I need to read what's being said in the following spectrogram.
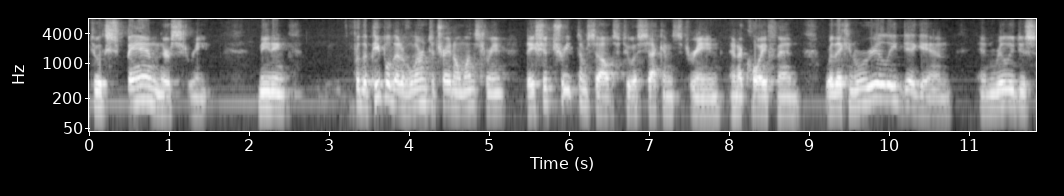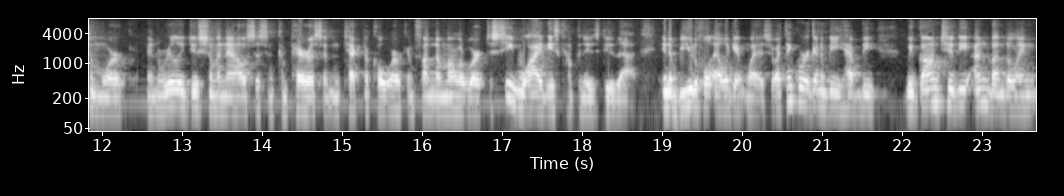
to expand their screen. Meaning, for the people that have learned to trade on one screen, they should treat themselves to a second screen and a Koyfin where they can really dig in and really do some work and really do some analysis and comparison and technical work and fundamental work to see why these companies do that in a beautiful, elegant way. So I think we're going to be have the we've gone to the unbundling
